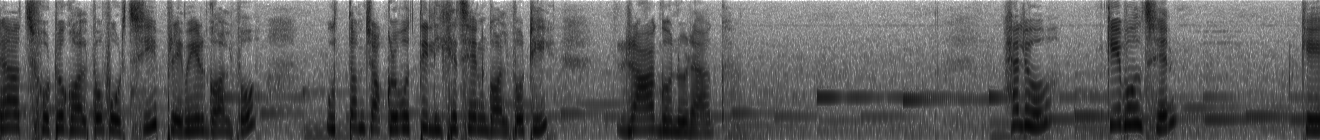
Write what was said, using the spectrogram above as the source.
একটা ছোট গল্প পড়ছি, প্রেমের গল্প। উত্তম চক্রবর্তী লিখেছেন গল্পটি, রাগ অনুরাগ। হ্যালো, কে বলছেন? কে?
